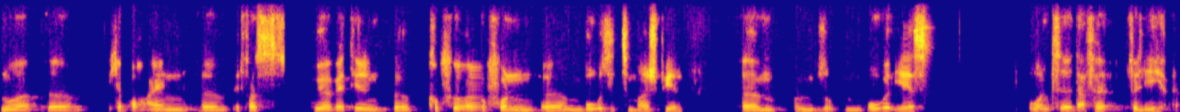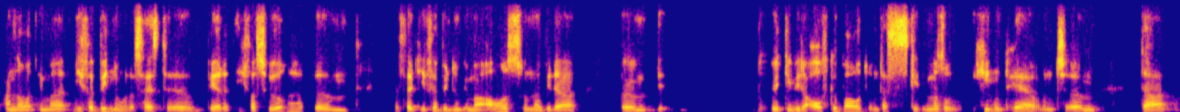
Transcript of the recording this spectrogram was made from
Nur äh, ich habe auch einen äh, etwas höherwertigen äh, Kopfhörer von ähm, Bose zum Beispiel, ähm, so ein Over-Ears. Und äh, da ver verliere ich andauernd immer die Verbindung. Das heißt, äh, während ich was höre, ähm, fällt die Verbindung immer aus und dann wieder ähm, wird die wieder aufgebaut und das geht immer so hin und her. Und ähm, da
